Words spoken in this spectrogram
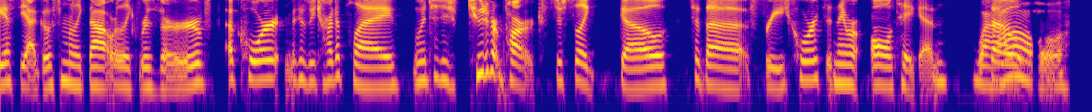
guess, yeah, go somewhere like that or like reserve a court because we tried to play. We went to two different parks just to like go to the free courts, and they were all taken. Wow. So,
